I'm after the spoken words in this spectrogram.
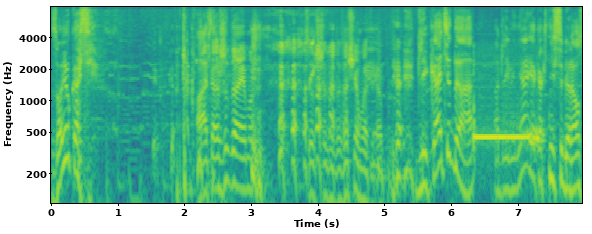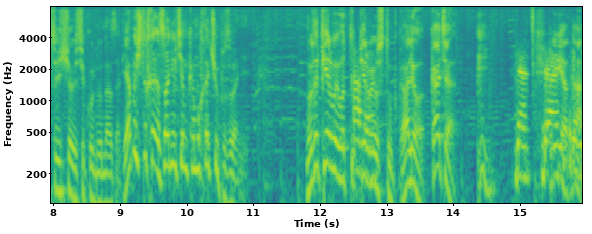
Звоню Кате. А это ожидаемо. Совершенно. да Зачем вы это? Для Кати, да. А для меня я как-то не собирался еще секунду назад. Я обычно звоню тем, кому хочу позвонить. Ну, это первая вот первая уступка. Алло, Катя, Да, да, Привет, да.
